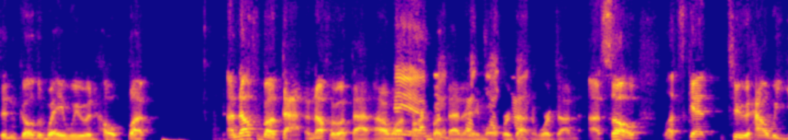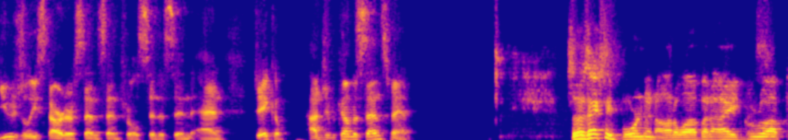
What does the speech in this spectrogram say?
didn't go the way we would hope. But enough about that. Enough about that. I don't want to talk about that anymore. We're done. We're done. Uh, so let's get to how we usually start our Sens Central citizen. And Jacob, how did you become a Sens fan? So I was actually born in Ottawa, but I grew up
